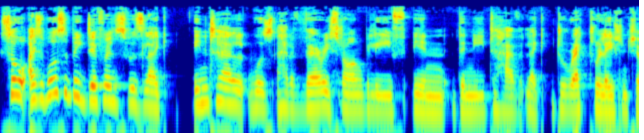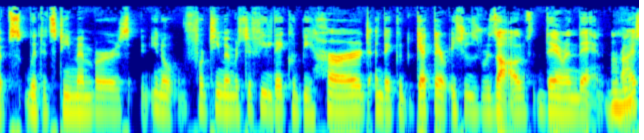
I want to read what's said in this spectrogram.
So I suppose the big difference was like Intel was had a very strong belief in the need to have like direct relationships with its team members, you know, for team members to feel they could be heard and they could get their issues resolved there and then, right?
